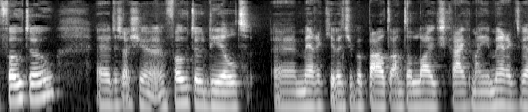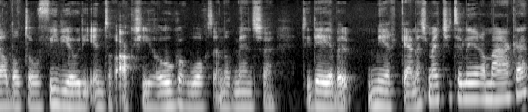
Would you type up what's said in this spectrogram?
foto. dus als je een foto deelt, uh, merk je dat je een bepaald aantal likes krijgt. Maar je merkt wel dat door video die interactie hoger wordt. En dat mensen het idee hebben meer kennis met je te leren maken.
